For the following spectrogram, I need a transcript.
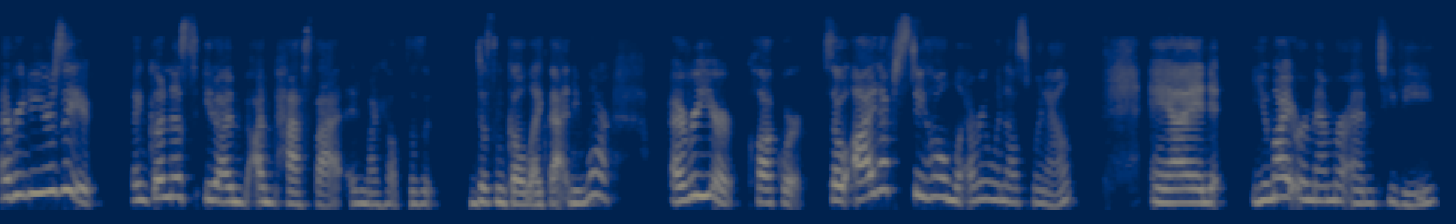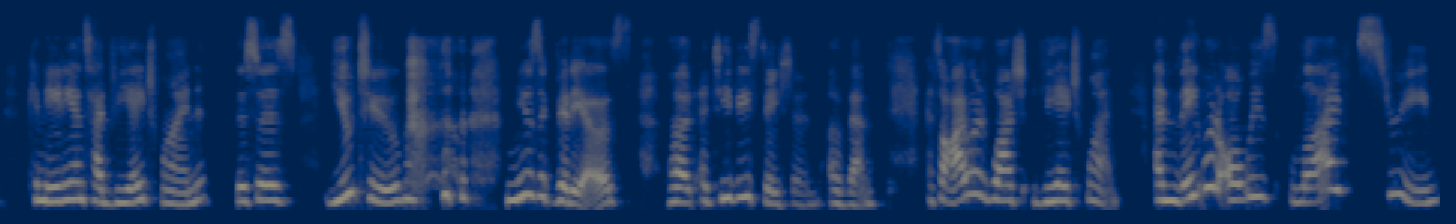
every New Year's Eve. Thank goodness, you know, I'm I'm past that and my health doesn't doesn't go like that anymore. Every year, clockwork. So I'd have to stay home while everyone else went out. And you might remember MTV. Canadians had VH1. This is YouTube music videos, but a TV station of them. And so I would watch VH1 and they would always live stream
